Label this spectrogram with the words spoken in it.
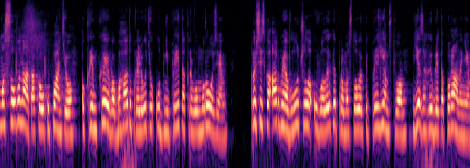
Масована атака окупантів. Окрім Києва, багато прильотів у Дніпрі та Кривому Розі. Російська армія влучила у велике промислове підприємство. Є загиблі та поранені.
